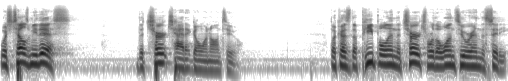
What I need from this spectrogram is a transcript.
Which tells me this the church had it going on too. Because the people in the church were the ones who were in the city.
